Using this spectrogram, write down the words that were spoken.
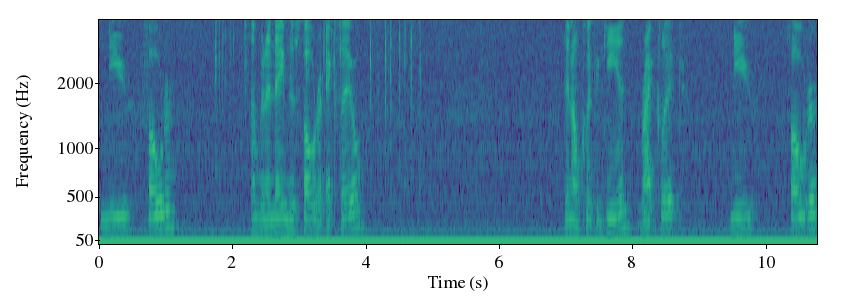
new folder. I'm going to name this folder Excel. Then I'll click again, right click, new folder,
